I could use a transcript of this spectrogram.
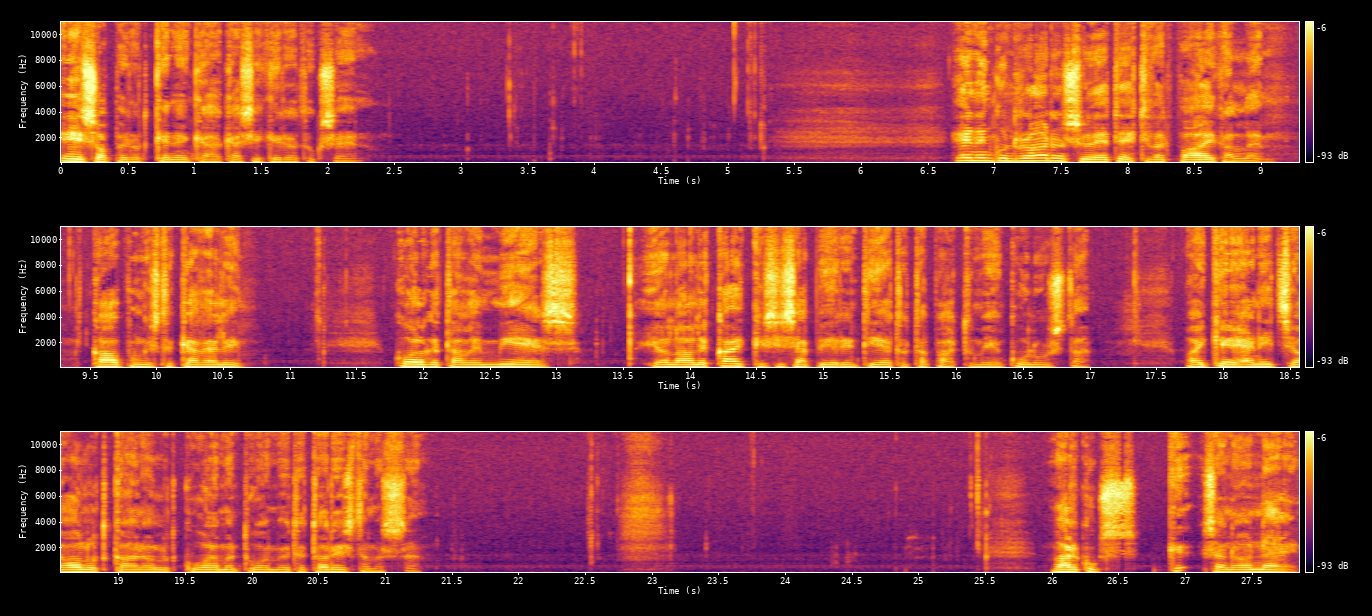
ei sopinut kenenkään käsikirjoitukseen. Ennen kuin raadonsyöjät tehtivät paikalle, kaupungista käveli Kolgatalle mies, jolla oli kaikki sisäpiirin tieto tapahtumien kulusta, vaikkei hän itse ollutkaan ollut kuolemantuomioita todistamassa. Markus sanoo näin.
